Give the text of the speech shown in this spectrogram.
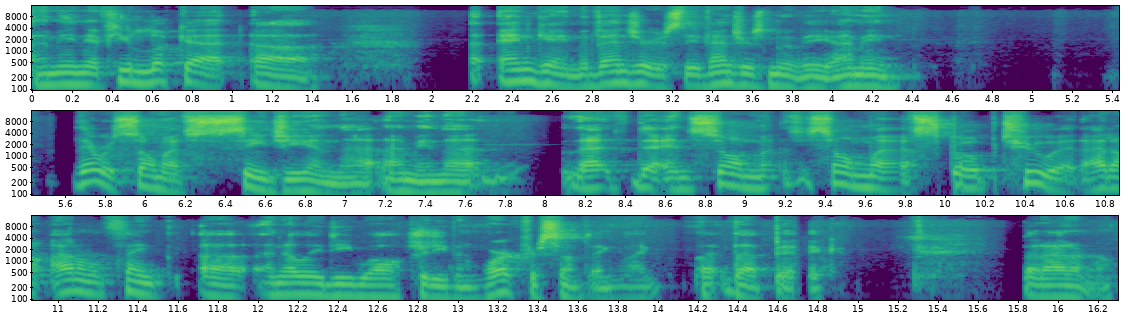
I mean, if you look at uh, Endgame, Avengers, the Avengers movie, I mean, there was so much CG in that. I mean, that that, that and so much, so much scope to it. I don't I don't think uh, an LED wall could even work for something like, that big. But I don't know.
